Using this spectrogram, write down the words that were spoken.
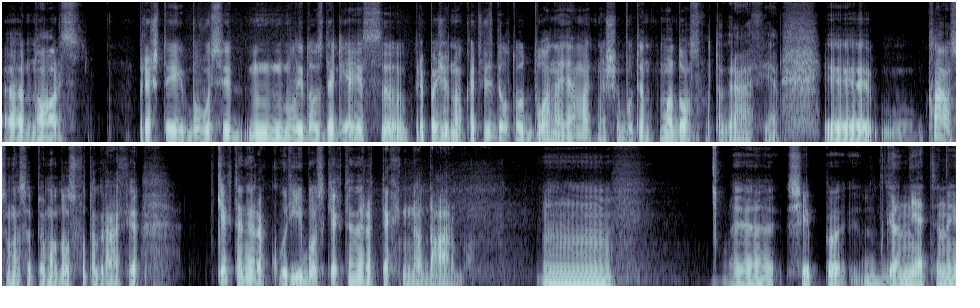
A, Nors prieš tai buvusioj mm, laidos dalyje jis e, pripažino, kad vis dėlto duona jam atneša būtent mados fotografija. E, Klausimas apie mados fotografiją. Kiek ten yra kūrybos, kiek ten yra techninio darbo? Mm, e, šiaip ganėtinai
